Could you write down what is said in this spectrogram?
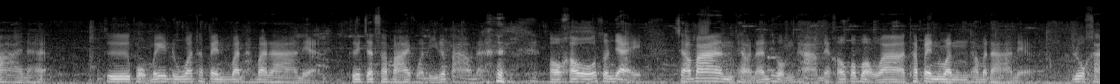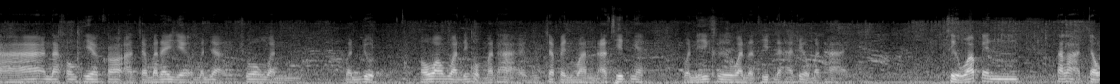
บายนะฮะ คือผมไม่รู้ว่าถ้าเป็นวันธรรมดาเนี่ยคือจะสบายกว่านี้หรือเปล่านะเพราะเขาส่วนใหญ่ชาวบ้านแถวนั้นที่ผมถามเนี่ยเขาก็บอกว่าถ้าเป็นวันธรรมดาเนี่ยลูกค้านักท่องเที่ยวก็อาจจะไม่ได้เยอะเหมือนอย่างช่วงวันวันหยุด เพราะว่าวันที่ผมมาถ่ายจะเป็นวันอาทิตย์ไงวันนี้คือวันอาทิตย์นะฮะที่ผมมาถ่าย ถือว่าเป็นตลาดเก่า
